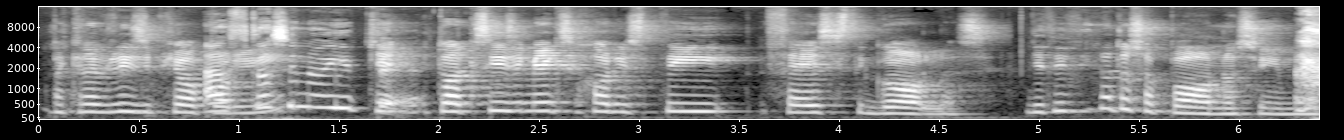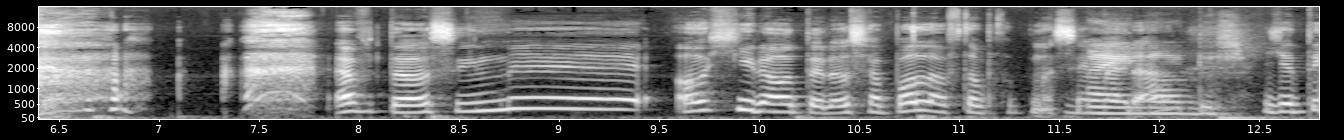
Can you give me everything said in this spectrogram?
με εκνευρίζει πιο πολύ. Αυτό εννοείται. Και του αξίζει μια ξεχωριστή θέση στην κόλαση. Γιατί δίνω τόσο πόνος σήμερα. Αυτός είναι ο χειρότερος από όλα αυτά που θα πούμε ναι, σήμερα. είναι όντως. Γιατί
